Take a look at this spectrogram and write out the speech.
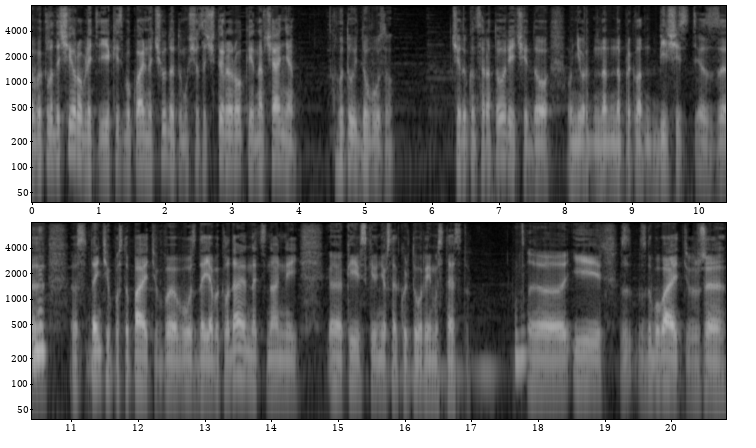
викладачі роблять якесь буквально чудо, тому що за 4 роки навчання готують до вузу чи до консерваторії, чи до універ... наприклад, більшість з mm-hmm. студентів поступають в вуз, де я викладаю Національний е, Київський університет культури і мистецтв. Mm-hmm. І здобувають вже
